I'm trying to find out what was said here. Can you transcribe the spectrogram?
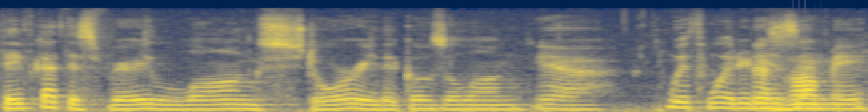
they've got this very long story that goes along. Yeah. With what it That's is. not me.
